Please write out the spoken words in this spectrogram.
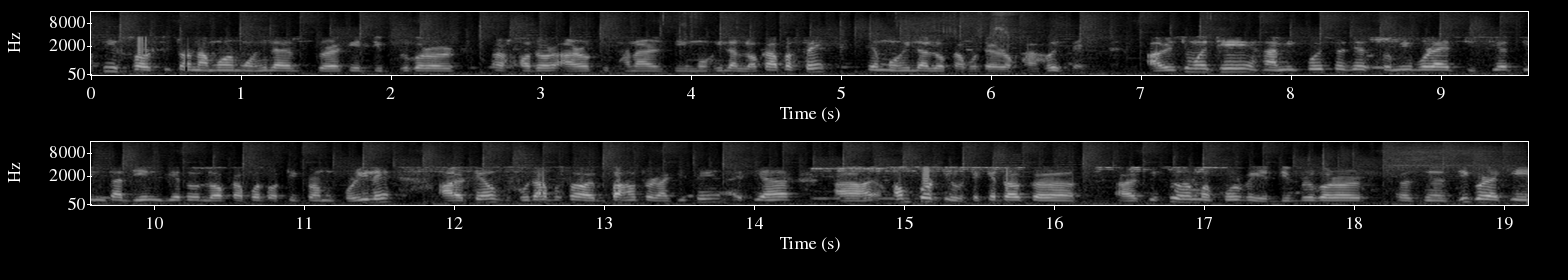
অতি চৰ্চিত নামৰ মহিলাগৰাকী ডিব্ৰুগড়ৰ সদৰ আৰক্ষী থানাৰ যি মহিলা লকআপ আছে সেই মহিলা লকআপতে ৰখা হৈছে। আৰু ইতিমধ্যে আমি কৈছোঁ যে চমী বৰাই তৃতীয় তিনিটা দিন যিহেতু লকআপত অতিক্ৰম কৰিলে আৰু তেওঁক সোধা পোছা অব্যাহত ৰাখিছে। এতিয়া সম্প্ৰতিও তেখেতক কিছু সময় পূৰ্বে ডিব্ৰুগড়ৰ যিগৰাকী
